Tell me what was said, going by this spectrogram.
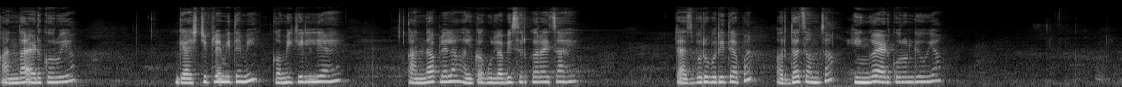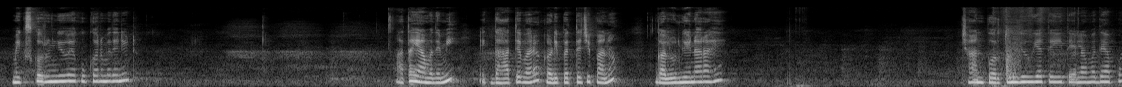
कांदा ॲड करूया. गॅसची फ्लेम इथे मी कमी केलेली आहे. कांदा आपल्याला हलका गुलाबीसर करायचा आहे. त्याचबरोबर इथे आपण अर्धा चमचा हिंग ॲड करून घेऊया. मिक्स करून घेऊया कुकरमध्ये नीट. आता यामध्ये मी एक दहा ते बारा कढीपत्त्याची पानं घालून घेणार आहे. छान परतून घेऊया तेही तेलामध्ये आपण.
